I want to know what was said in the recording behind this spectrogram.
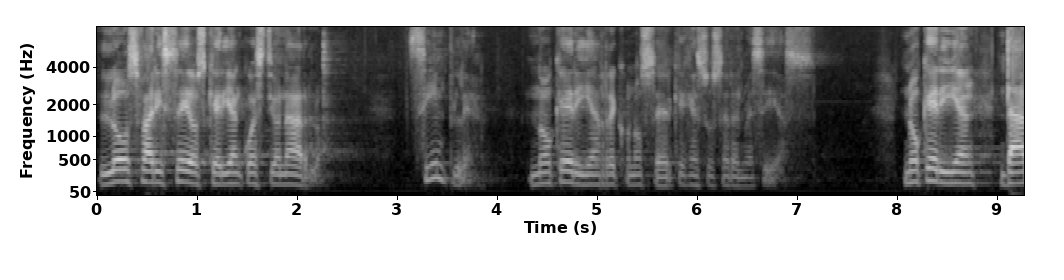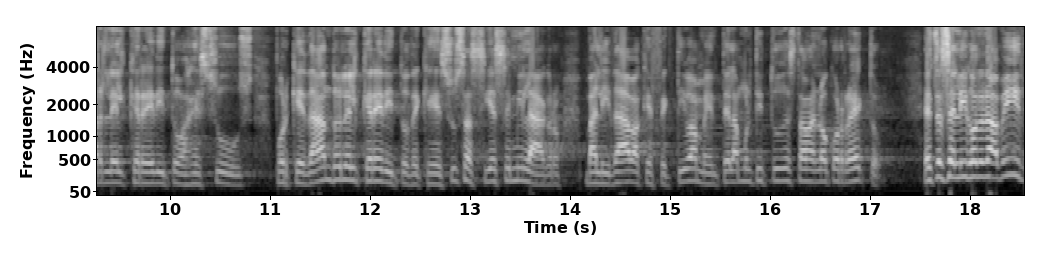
los fariseos querían cuestionarlo. Simple, no querían reconocer que Jesús era el Mesías. no querían darle el crédito a Jesús, porque dándole el crédito de que Jesús hacía ese milagro, validaba que efectivamente la multitud estaba en lo correcto. Este es el hijo de David,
